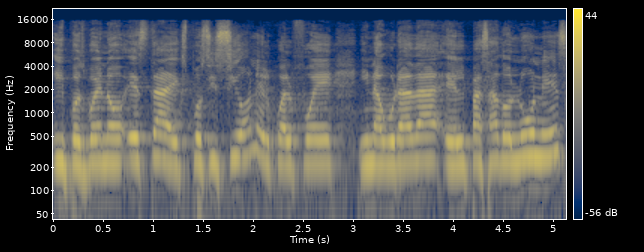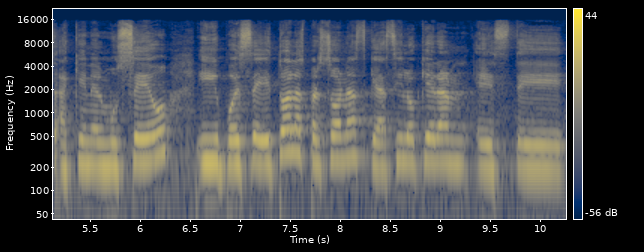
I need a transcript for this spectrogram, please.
Y pues bueno, esta exposición, el cual fue inaugurada el pasado lunes aquí en el museo, y pues eh, todas las personas que así lo quieran, este,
